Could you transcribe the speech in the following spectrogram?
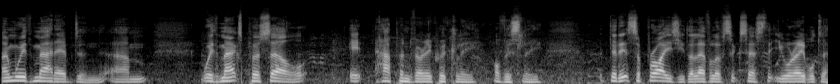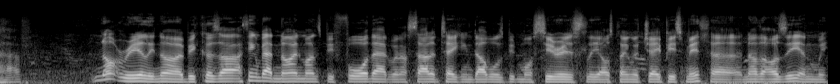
I'm with Matt Ebden. Um, with Max Purcell, it happened very quickly, obviously. Did it surprise you, the level of success that you were able to have? Not really, no, because I think about nine months before that, when I started taking doubles a bit more seriously, I was playing with JP Smith, uh, another Aussie, and we,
